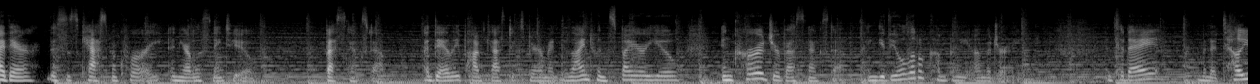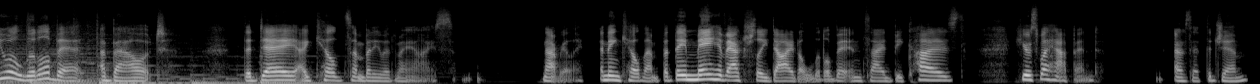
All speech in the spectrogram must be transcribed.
Hi there, this is Cass McCrory, and you're listening to Best Next Step, a daily podcast experiment designed to inspire you, encourage your best next step, and give you a little company on the journey. And today, I'm going to tell you a little bit about the day I killed somebody with my eyes. Not really. I didn't kill them, but they may have actually died a little bit inside because here's what happened I was at the gym,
